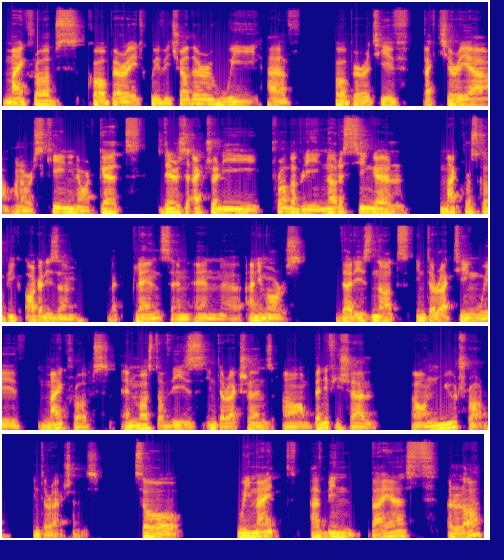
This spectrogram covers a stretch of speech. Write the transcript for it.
Microbes cooperate with each other. We have cooperative bacteria on our skin, in our gut. There's actually probably not a single macroscopic organism like plants and, and uh, animals that is not interacting with microbes. And most of these interactions are beneficial or neutral interactions. So we might have been biased a lot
